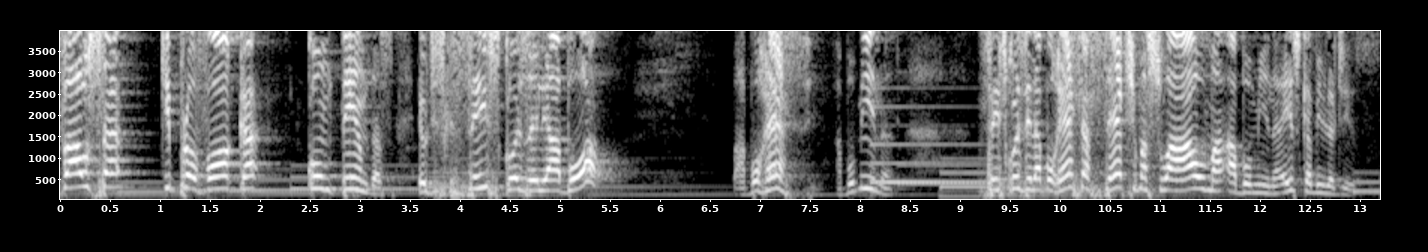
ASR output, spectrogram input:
falsa que provoca contendas. Eu disse que seis coisas ele abo, aborrece, abomina. Seis coisas ele aborrece, a sétima sua alma abomina. É isso que a Bíblia diz.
